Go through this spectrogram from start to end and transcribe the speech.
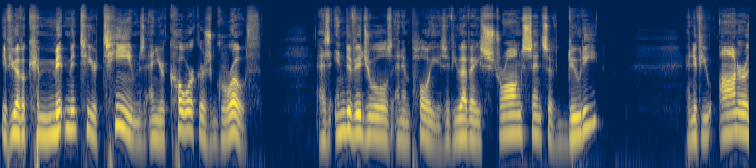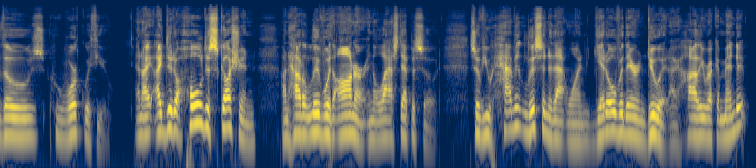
if you have a commitment to your teams and your coworkers' growth as individuals and employees, if you have a strong sense of duty, and if you honor those who work with you. And I, I did a whole discussion on how to live with honor in the last episode. So if you haven't listened to that one, get over there and do it. I highly recommend it.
